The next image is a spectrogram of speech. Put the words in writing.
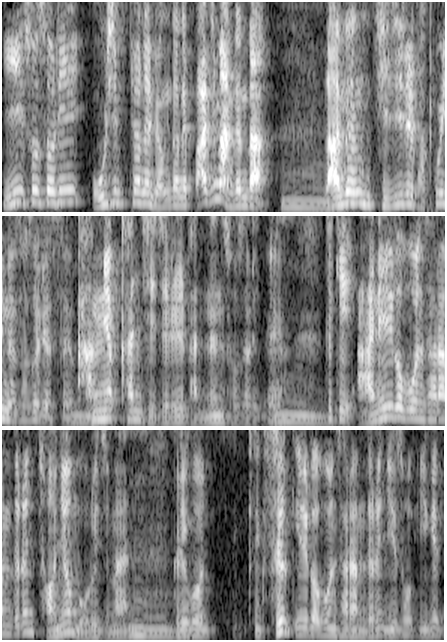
이 소설이 50편의 명단에 빠지면 안 된다라는 음. 지지를 받고 있는 소설이었어요. 강력한 지지를 받는 소설입니다. 예. 음. 특히 안 읽어본 사람들은 전혀 모르지만 음. 그리고 그냥 슥 읽어본 사람들은 이 소, 이게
